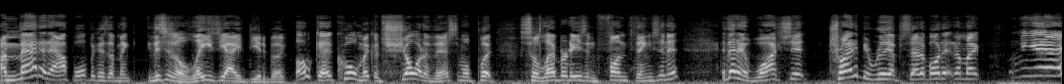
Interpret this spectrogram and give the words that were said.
I'm mad at Apple because I'm like, this is a lazy idea to be like, okay, cool, make a show out of this, and we'll put celebrities and fun things in it. And then I watched it, trying to be really upset about it, and I'm like, yeah,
